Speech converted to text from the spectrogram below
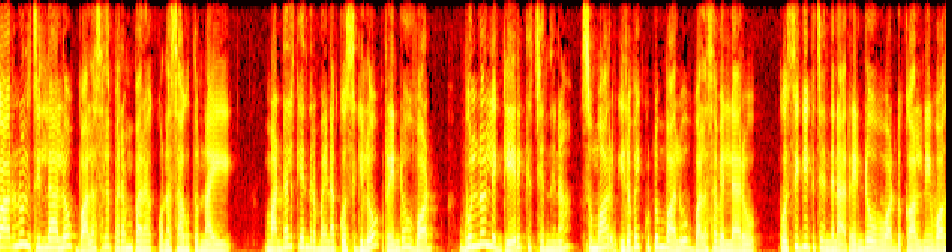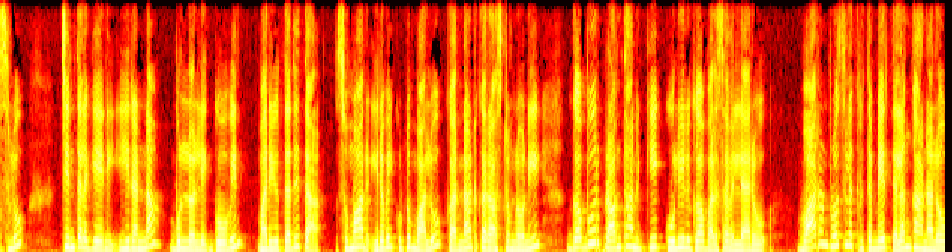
కర్నూలు జిల్లాలో వలసల పరంపర కొనసాగుతున్నాయి. మండల కేంద్రమైన కొసిగిలో రెండో వార్డ్ బుల్లొల్లి గేరికి చెందిన సుమారు ఇరవై కుటుంబాలు వలస వెళ్ళారు. కొసిగికి చెందిన రెండో వార్డు కాలనీ వాసులు చింతలగేని ఈరన్న బుల్లొల్లి గోవింద్ మరియు తదితర సుమారు ఇరవై కుటుంబాలు కర్ణాటక రాష్ట్రంలోని గబ్బూర్ ప్రాంతానికి కూలీలుగా వలస వెళ్ళారు. వారం రోజుల క్రితమే తెలంగాణలో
